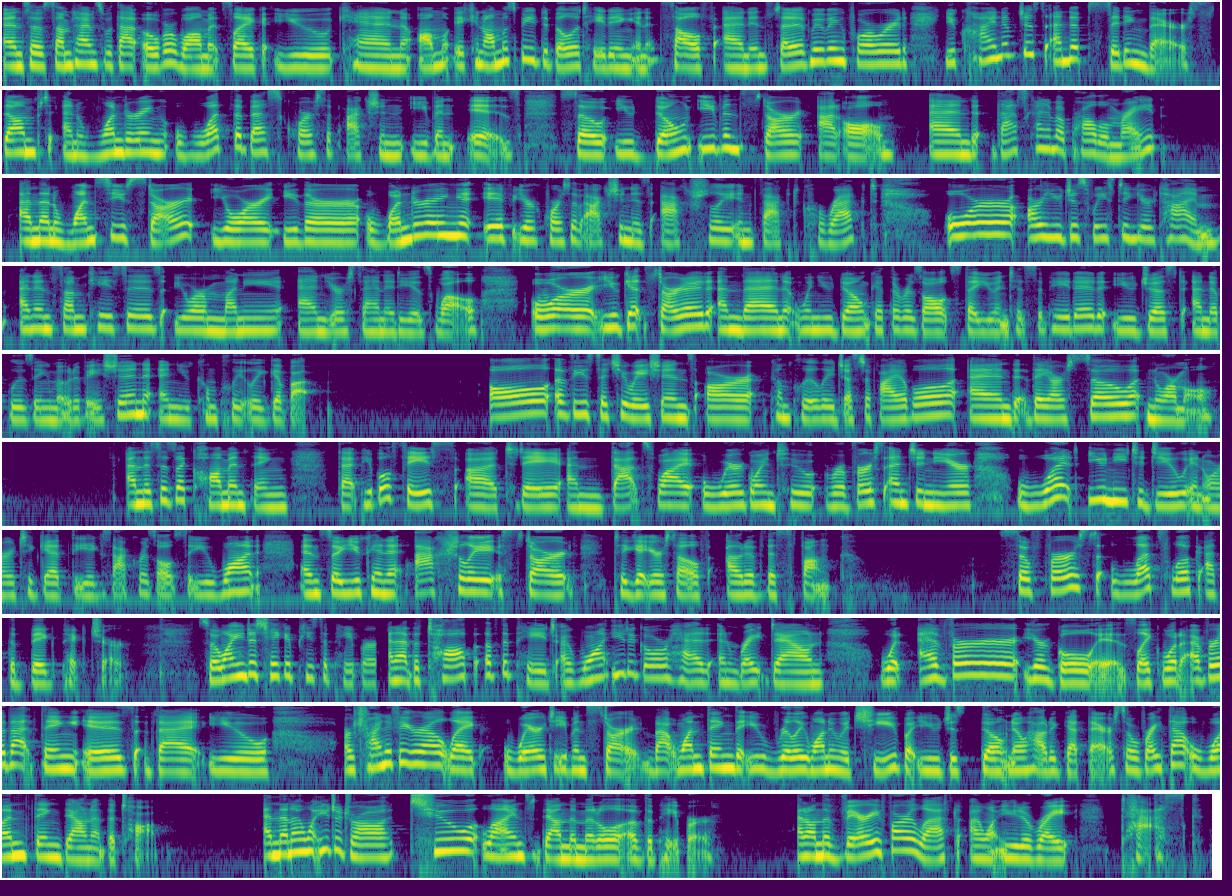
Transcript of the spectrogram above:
and so sometimes with that overwhelm, it's like you can almost it can almost be debilitating in itself. And instead of moving forward, you kind of just end up sitting there, stumped and wondering what the best course of action even is. So you don't even start at all. And that's kind of a problem, right? And then once you start, you're either wondering if your course of action is actually, in fact, correct, or are you just wasting your time? And in some cases, your money and your sanity as well. Or you get started, and then when you don't get the results that you anticipated, you just end up losing motivation and you completely give up. All of these situations are completely justifiable and they are so normal. And this is a common thing that people face uh, today. And that's why we're going to reverse engineer what you need to do in order to get the exact results that you want. And so you can actually start to get yourself out of this funk. So, first, let's look at the big picture. So, I want you to take a piece of paper, and at the top of the page, I want you to go ahead and write down whatever your goal is, like whatever that thing is that you are trying to figure out like where to even start. That one thing that you really want to achieve, but you just don't know how to get there. So write that one thing down at the top. And then I want you to draw two lines down the middle of the paper. And on the very far left, I want you to write task.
